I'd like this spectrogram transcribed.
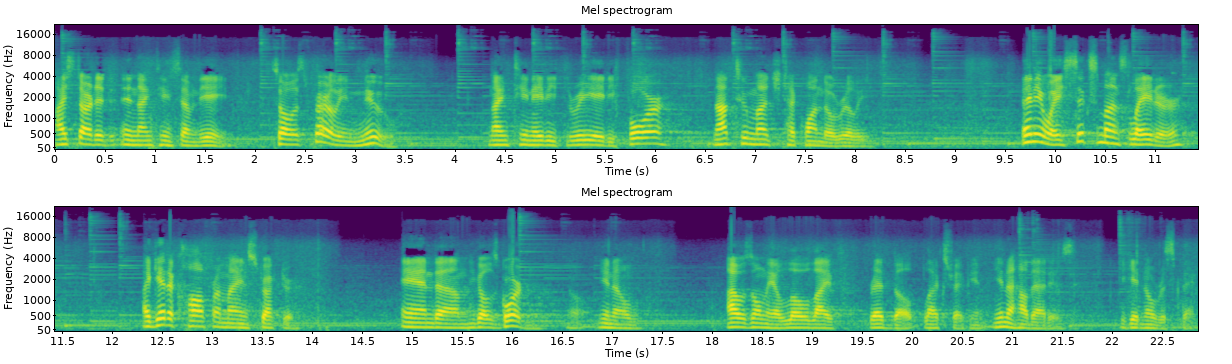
I started in 1978, so it was fairly new. 1983, 84, not too much Taekwondo really. Anyway, six months later, I get a call from my instructor. And um, he goes, Gordon, you know, I was only a low life red belt, black stripe. You know how that is. You get no respect.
